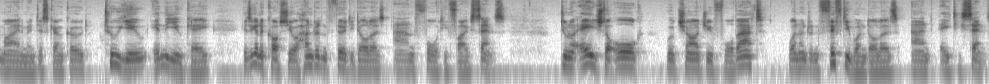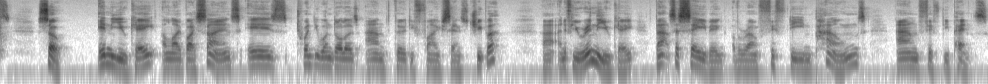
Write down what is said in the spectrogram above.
MyNMN discount code to you in the UK is going to cost you $130.45. DoNotAge.org will charge you for that $151.80. So, in the UK, Alive by Science is $21.35 cheaper. Uh, and if you were in the UK, that's a saving of around £15 and 50 pence.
